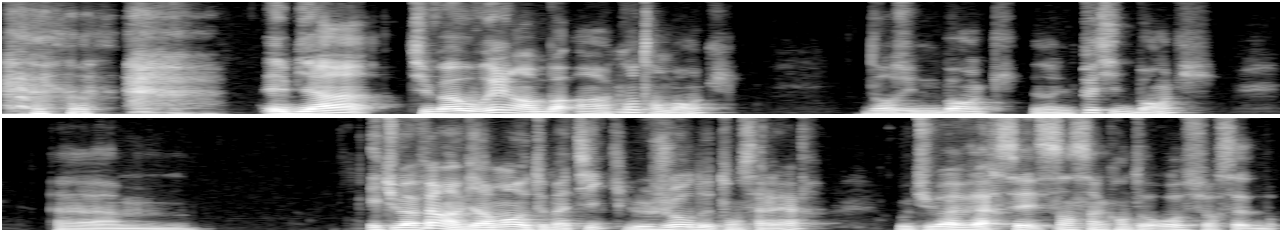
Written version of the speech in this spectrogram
eh bien, tu vas ouvrir un, compte en banque, dans une banque, dans une petite banque, euh, et tu vas faire un virement automatique le jour de ton salaire où tu vas verser 150 euros sur cette banque.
